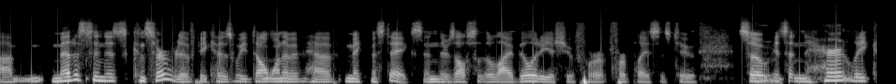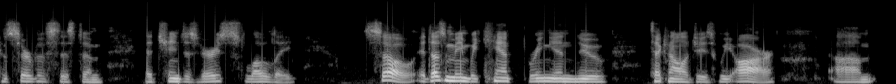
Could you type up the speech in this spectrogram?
Um, medicine is conservative because we don't want to have make mistakes, and there's also the liability issue for for places too. So Mhm. it's an inherently conservative system that changes very slowly. So it doesn't mean we can't bring in new technologies. We are, um,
